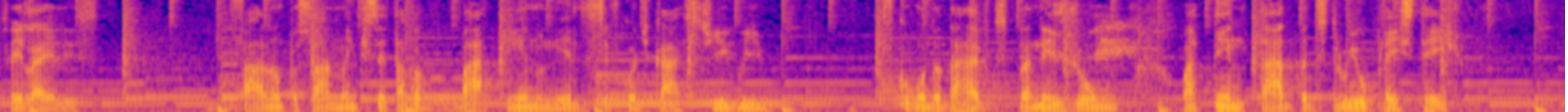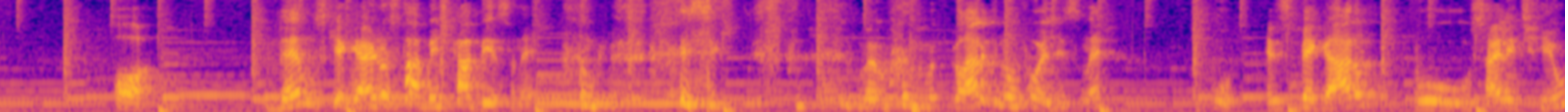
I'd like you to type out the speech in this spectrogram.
Sei lá, eles falaram pra sua mãe que você tava batendo neles, você ficou de castigo e ficou com tanta raiva que você planejou um, um atentado para destruir o PlayStation. Ó, vemos que Guerra não está bem de cabeça, né? claro que não foi isso, né? Tipo, eles pegaram o, Silent Hill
